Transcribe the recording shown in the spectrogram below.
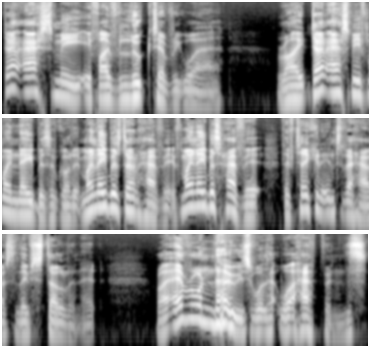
don't ask me if I've looked everywhere, right? Don't ask me if my neighbours have got it. My neighbours don't have it. If my neighbours have it, they've taken it into the house and they've stolen it, right? Everyone knows what what happens.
